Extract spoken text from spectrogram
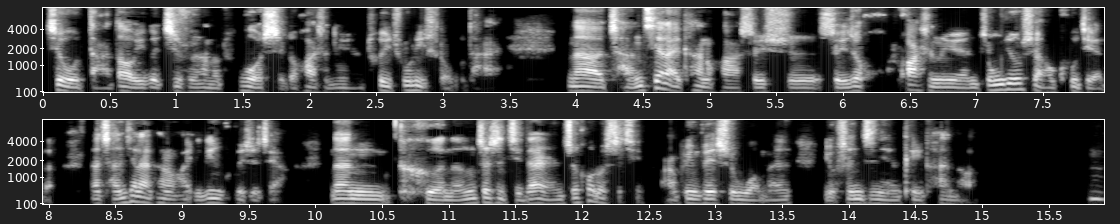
就达到一个技术上的突破，使得化石能源退出历史的舞台。那长期来看的话，随时随着化石能源终究是要枯竭的。那长期来看的话，一定会是这样。那可能这是几代人之后的事情，而并非是我们有生之年可以看到的。嗯。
